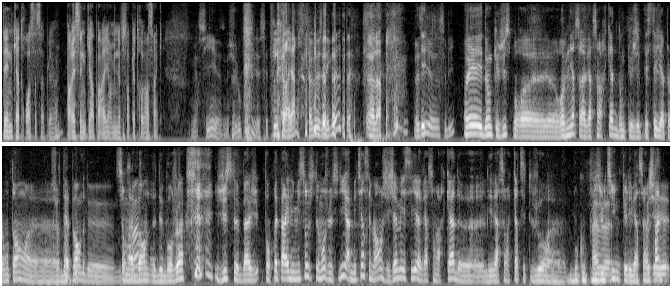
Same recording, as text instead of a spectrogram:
TNK 3 ça s'appelait ouais. par SNK pareil en 1985 Merci, euh, monsieur Loupi, de cette de rien fameuse anecdote. voilà Vas-y, euh, Sebi. Oui, donc juste pour euh, revenir sur la version arcade donc que j'ai testé il y a pas longtemps euh, Sur bah, ta borne de. sur bourgeois. ma borne de bourgeois. juste bah, pour préparer l'émission justement, je me suis dit ah mais tiens c'est marrant, j'ai jamais essayé la version arcade. Euh, les versions arcade c'est toujours euh, beaucoup plus Ah, ultime que les versions arcade.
